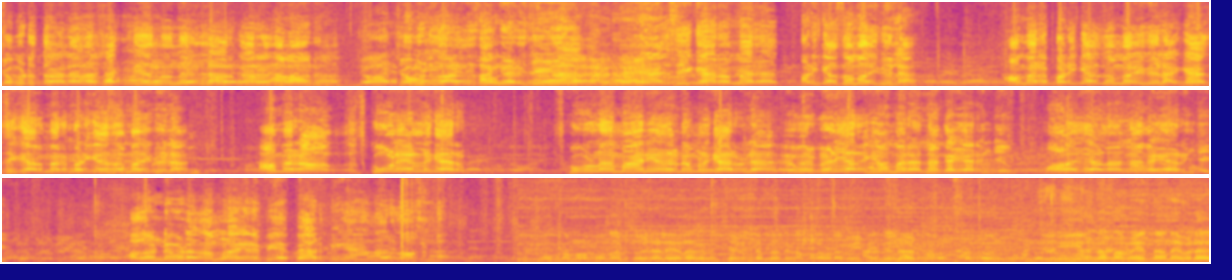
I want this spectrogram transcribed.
ചുമട്ടുതൊഴിലാളി ശക്തി എന്നൊന്നും എല്ലാവർക്കും അറിയുന്നതാണ്. ചുമട്ടുതൊഴിൽ സംഘടിച്ച് കഴിഞ്ഞാൽ കെ എസ് സിക്കാരന്മാരെ പഠിക്കാൻ സമ്മതിക്കില്ല അവന്മാരെ പഠിക്കാൻ സമ്മതിക്കില്ല കെ എസ് സിക്കാരന്മാരെ പഠിക്കാൻ സമ്മതിക്കില്ല അവന്മാരെ സ്കൂളുകളിൽ കയറും. സ്കൂളിലെ മാന്യത നമ്മൾ കയറില്ല ഇവർ വെളിയിറങ്ങി അവന്മാരെല്ലാം കൈകാര്യം ചെയ്യും. കോളേജുകളെല്ലാം കൈകാര്യം ചെയ്യും. അതുകൊണ്ട് ഇവിടെ നമ്മളങ്ങനെ പേർപ്പിക്കാനൊന്നും പേടിപ്പിക്കാനൊന്നും അവർ നോക്കണ്ട. നമ്മൾ മൂന്നാൽ തൊഴിലാളികൾ ചെവിന്റെ നമ്മളവിടെ വെയിറ്റ് ചെയ്തിട്ടായിരുന്നു ഈ ഇരുന്ന സമയത്താണ് ഇവിടെ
